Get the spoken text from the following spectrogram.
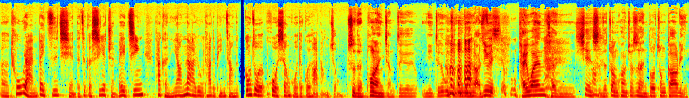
呃突然被资遣的这个失业准备金，他可能要纳入他的平常的工作或生活的规划当中。是的 p a 你讲这个，你这个问题问的很好，因为台湾很现实的状况就是很多中高龄，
